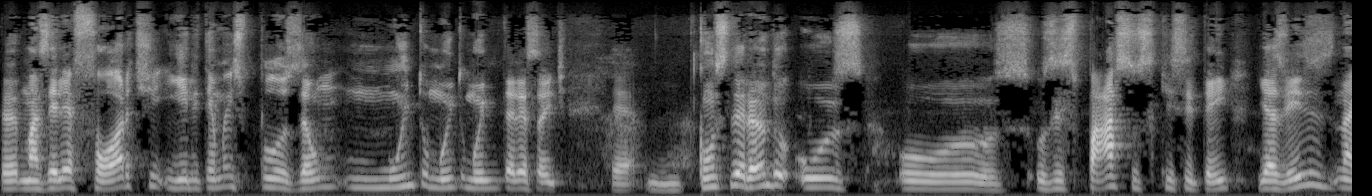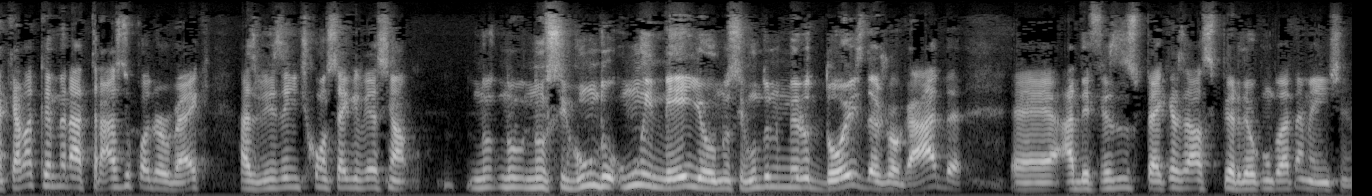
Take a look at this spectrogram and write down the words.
é, mas ele é forte e ele tem uma explosão muito, muito, muito interessante. É, considerando os, os, os espaços que se tem. E às vezes, naquela câmera atrás do quarterback, às vezes a gente consegue ver assim, ó, no, no, no segundo um e meio, no segundo número dois da jogada, é, a defesa dos Packers ela se perdeu completamente.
